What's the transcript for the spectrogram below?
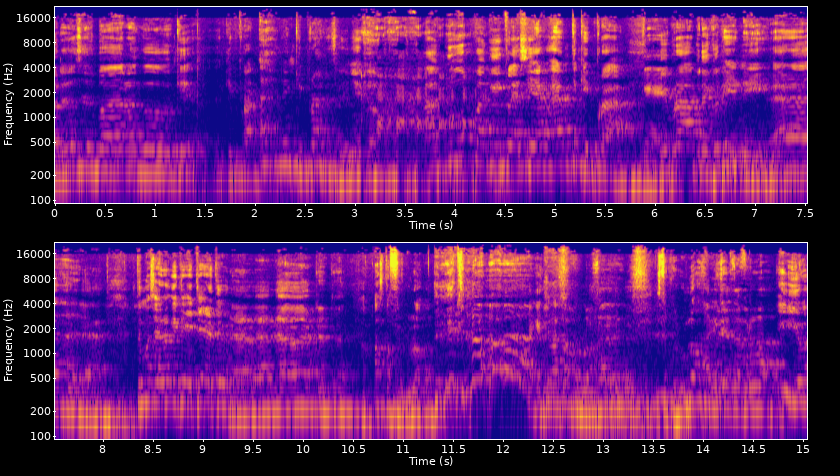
dan saya bawa lagu ki, Kipra, eh ini Kipra kan sebenarnya itu. Lagu bagi Classy FM tuh Kipra. Oke. Kipra berikut ini. Nah, nah, nah. Itu masih ada itu. Nah, nah, nah, nah, nah. Astagfirullah. pakai cuma sepuluh Astagfirullah. Lagi dia astagfirullah. Iya.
